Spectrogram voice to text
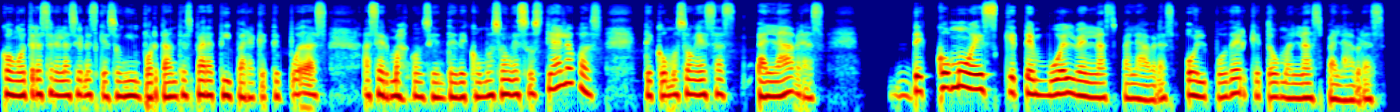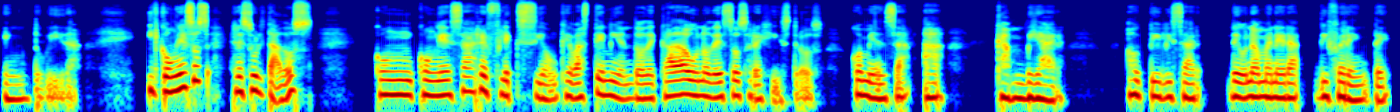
con otras relaciones que son importantes para ti, para que te puedas hacer más consciente de cómo son esos diálogos, de cómo son esas palabras, de cómo es que te envuelven las palabras o el poder que toman las palabras en tu vida. Y con esos resultados, con, con esa reflexión que vas teniendo de cada uno de esos registros, comienza a cambiar, a utilizar de una manera diferente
